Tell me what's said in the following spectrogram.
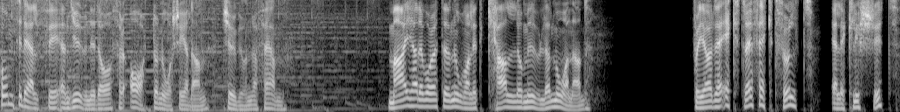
Kom till Delphi en junidag för 18 år sedan, 2005. Maj hade varit en ovanligt kall och mulen månad. För att göra det extra effektfullt, eller klyschigt,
